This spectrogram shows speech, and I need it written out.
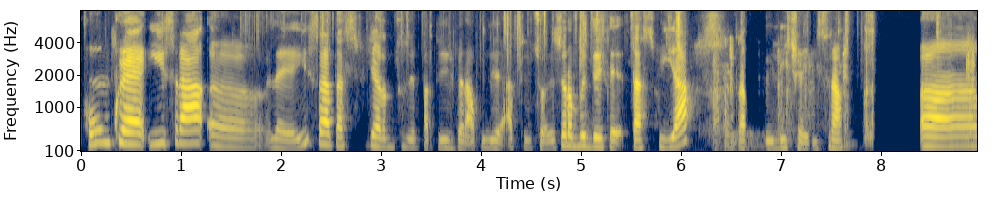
Comunque Isra, uh, lei, Isra Tasfia, non so se parteciperà, quindi attenzione, se non vedete Tasfia, tranquilli c'è Isra. Uh,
